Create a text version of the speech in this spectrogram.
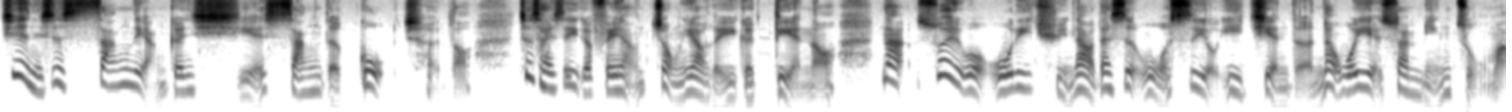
其实你是商量跟协商的过程哦，这才是一个非常重要的一个点哦。那所以我无理取闹，但是我是有意见的。那我也算民主嘛，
